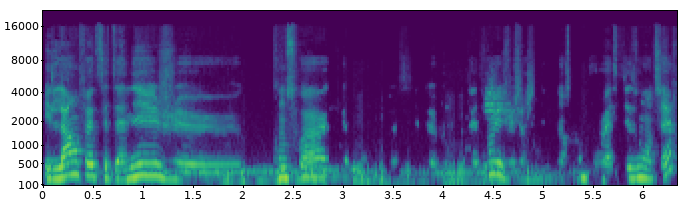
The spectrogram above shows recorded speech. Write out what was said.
Et là, en fait, cette année, je conçois et je vais chercher des financements pour ma saison entière.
